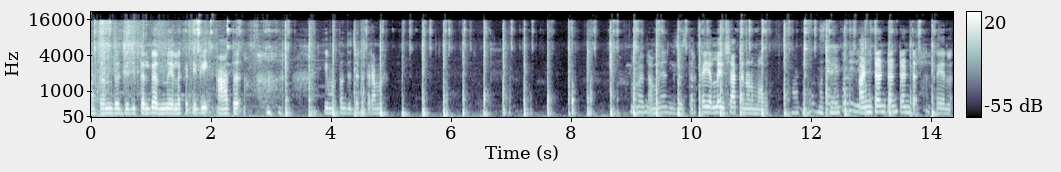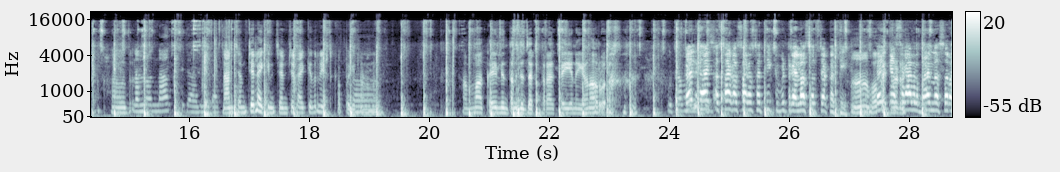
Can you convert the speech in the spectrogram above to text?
ಮತ್ತೊಂದು ಜಜ್ಜಿ ತಲ್ರಿ, ಅದನ್ನ ಎಲ್ಲ ಕಟ್ಟಿದ್ವಿ. ಆತ. ಈಗ ಮತ್ತೊಂದು ಜಜ್ಜಕತ್ತಾರಮ್ಮ ನೋಡಲ್ಲ ಅಮ್ಮ ಹೆಂಗೆ ಜಜ್ತಾರೆ ಕೈ ಎಲ್ಲ ಇಶಾಕ ನೋಡಮ್ಮ ಅವು ಅಂಟ ಅಂಟ ಅಂಟ ಅಂಟ. ಕೈಯೆಲ್ಲ ಹೌದು. ನಾನು ಚಮಚೆಲಿ ಹಾಕಿನಿ. ಚಮಚೆಲಿ ಹಾಕಿದ್ರೆ ಎಷ್ಟು ಕಪ್ಪಾಗಿತ್ತು ನೋಡೋಣ ಅಮ್ಮ ಕೈಲಿಂತಾನೆ ಜಜ್ಜಾಕತ್ತಾರ ಕೈ ಏನೋ ಏನೋ ಅವರು. ಕಲ್ಲಿ ಹಾಕಿ ಕಸ ಕಸ ಕಸ ತಿಕ್ಕಿ ಬಿಟ್ರೆ ಎಲ್ಲ ಸ್ವಚ್ಛ ಆಕತಿ ಕೈ ಕೆಸರಾದ್ರೆ ಬಾಯಿ ಮೊಸರು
